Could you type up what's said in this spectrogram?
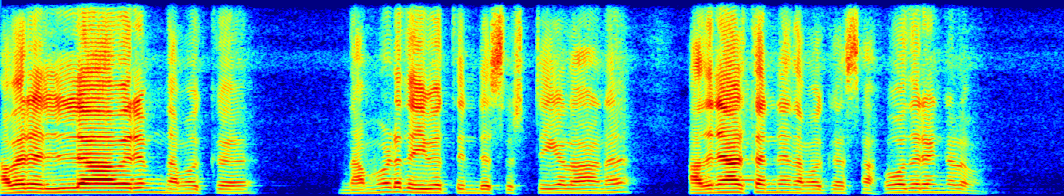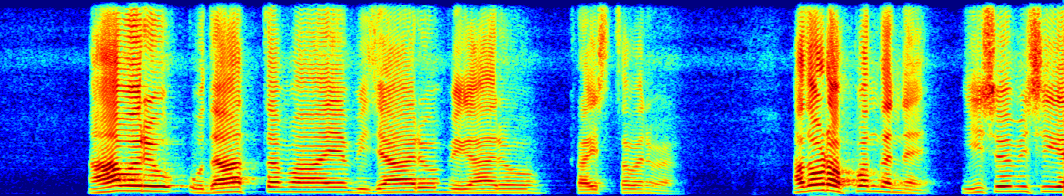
അവരെല്ലാവരും നമുക്ക് നമ്മുടെ ദൈവത്തിന്റെ സൃഷ്ടികളാണ്. അതിനാൽ തന്നെ നമുക്ക് സഹോദരങ്ങളുമുണ്ട് ആ ഒരു ഉദാത്തമായ വിചാരവും വികാരവും ക്രൈസ്തവന് വേണം. അതോടൊപ്പം തന്നെ ഈശോമിശിക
